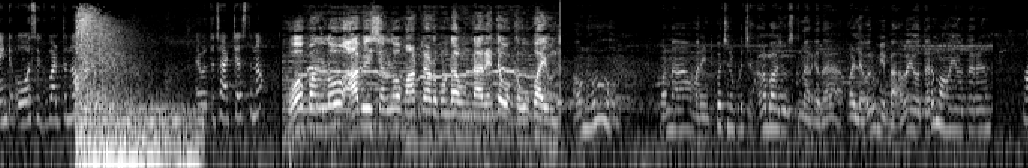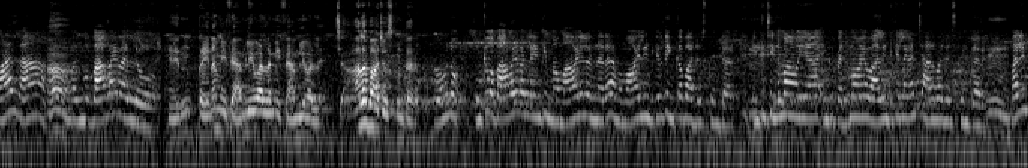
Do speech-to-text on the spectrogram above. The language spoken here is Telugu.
ఏంటి ఓ సిగ్గుపడుతున్నావు? ఎవరితో చాట్ చేస్తున్నావు? కోపంలో ఆవేశంలో మాట్లాడకుండా ఉండాలంటే ఒక ఉపాయం ఉంది. అవును. మొన్న మన ఇంటికి వచ్చినప్పుడు చాలా బాగా చూసుకున్నారు కదా. వాళ్ళు ఎవరు మీ బాబాయ్ అవుతారు మామయ్య అవుతారు? వాళ్ళ? మా బాబాయ్ వాళ్ళు? ఎంతైనా మీ ఫ్యామిలీ వాళ్ళ మీ ఫ్యామిలీ వాళ్ళే. చాలా బాగా చూసుకుంటారు. అవును. ఇంకా మా బాబాయ్ వాళ్ళు ఏంటి? మా మావయ్యలు ఉన్నారా? మా మావయ్య ఇంటికి వెళ్తే ఇంకా బాగా చూసుకుంటారు. ఇంకా చిన్న మావయ్య ఇంకా పెద్ద మావయ్య వాళ్ళ ఇంటికి వెళ్ళా కానీ చాలా బాగా చూసుకుంటారు మళ్ళీ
